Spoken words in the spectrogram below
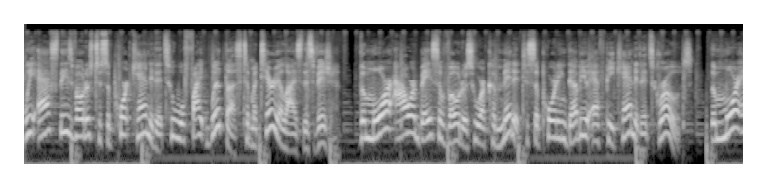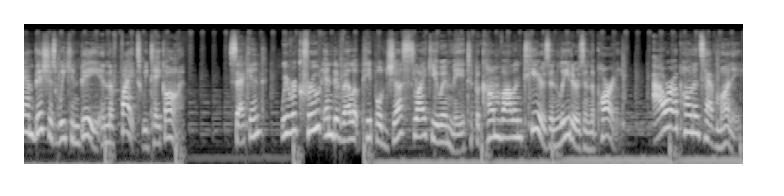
we ask these voters to support candidates who will fight with us to materialize this vision. The more our base of voters who are committed to supporting WFP candidates grows, the more ambitious we can be in the fights we take on. Second, we recruit and develop people just like you and me to become volunteers and leaders in the party. Our opponents have money,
